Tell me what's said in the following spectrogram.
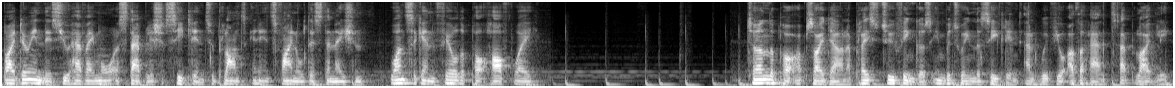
By doing this, you have a more established seedling to plant in its final destination. Once again, fill the pot halfway Turn the pot upside down and place two fingers in between the seedling and with your other hand tap lightly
